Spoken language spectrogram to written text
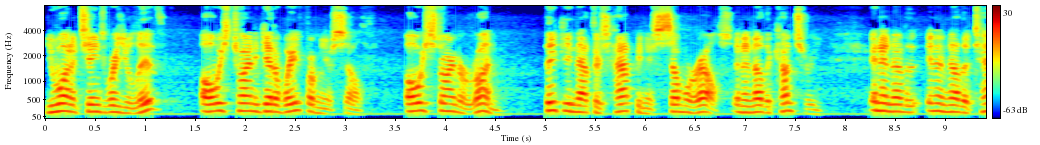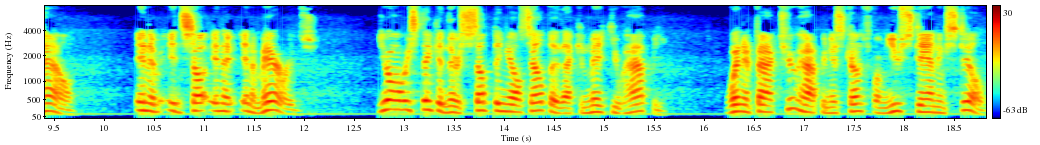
You want to change where you live. Always trying to get away from yourself. Always trying to run. Thinking that there's happiness somewhere else, in another country, in another, in another town, in a, in, so, in, a, in a marriage. You're always thinking there's something else out there that can make you happy when in fact true happiness comes from you standing still,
